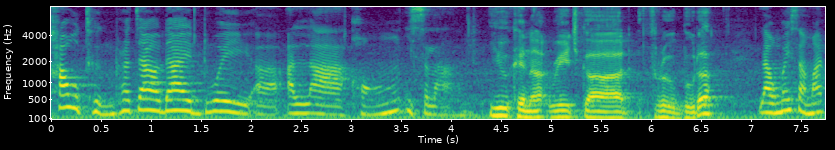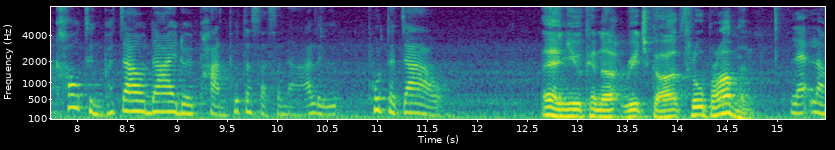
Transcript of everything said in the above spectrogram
เข้าถึงพระเจ้าได้ด้วยอ่าอัลลาห์ของอิสลาม You cannot reach God through Buddha. เราไม่สามารถเข้าถึงพระเจ้าได้โดยผ่านพุทธศาสนาหรือพุทธเจ้า And you cannot reach God through Brahman. และเรา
